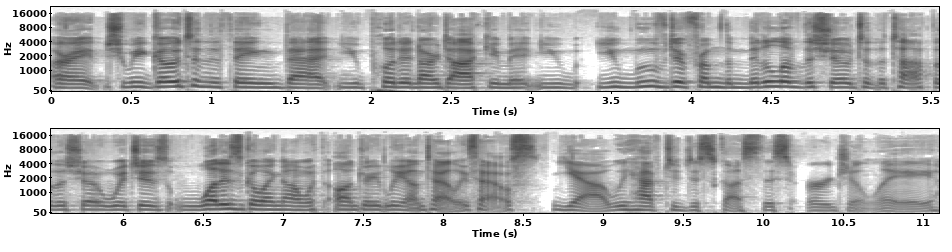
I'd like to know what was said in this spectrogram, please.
All right, should we go to the thing that you put in our document? You you moved it from the middle of the show to the top of the show, which is what is going on with Andre Leon Talley's house. Yeah, we have to discuss this urgently.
